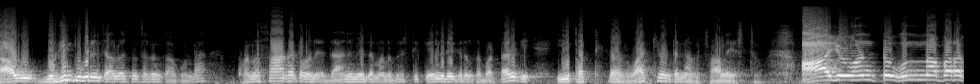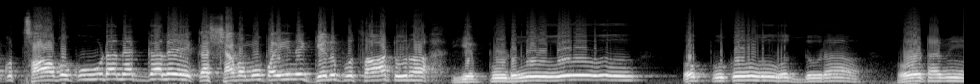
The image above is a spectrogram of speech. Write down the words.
చావు ముగింపు గురించి ఆలోచించడం కాకుండా కొనసాగటం అనే దాని మీద మన దృష్టి కేంద్రీకరించబడటానికి ఈ పర్టికులర్ వాక్యం అంటే నాకు చాలా ఇష్టం. ఆయు అంటూ ఉన్న వరకు చావు కూడా నెగ్గలేక శవము పైన గెలుపు చాటురా. ఎప్పుడు ఒప్పుకోవద్దురా ఓటమి.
